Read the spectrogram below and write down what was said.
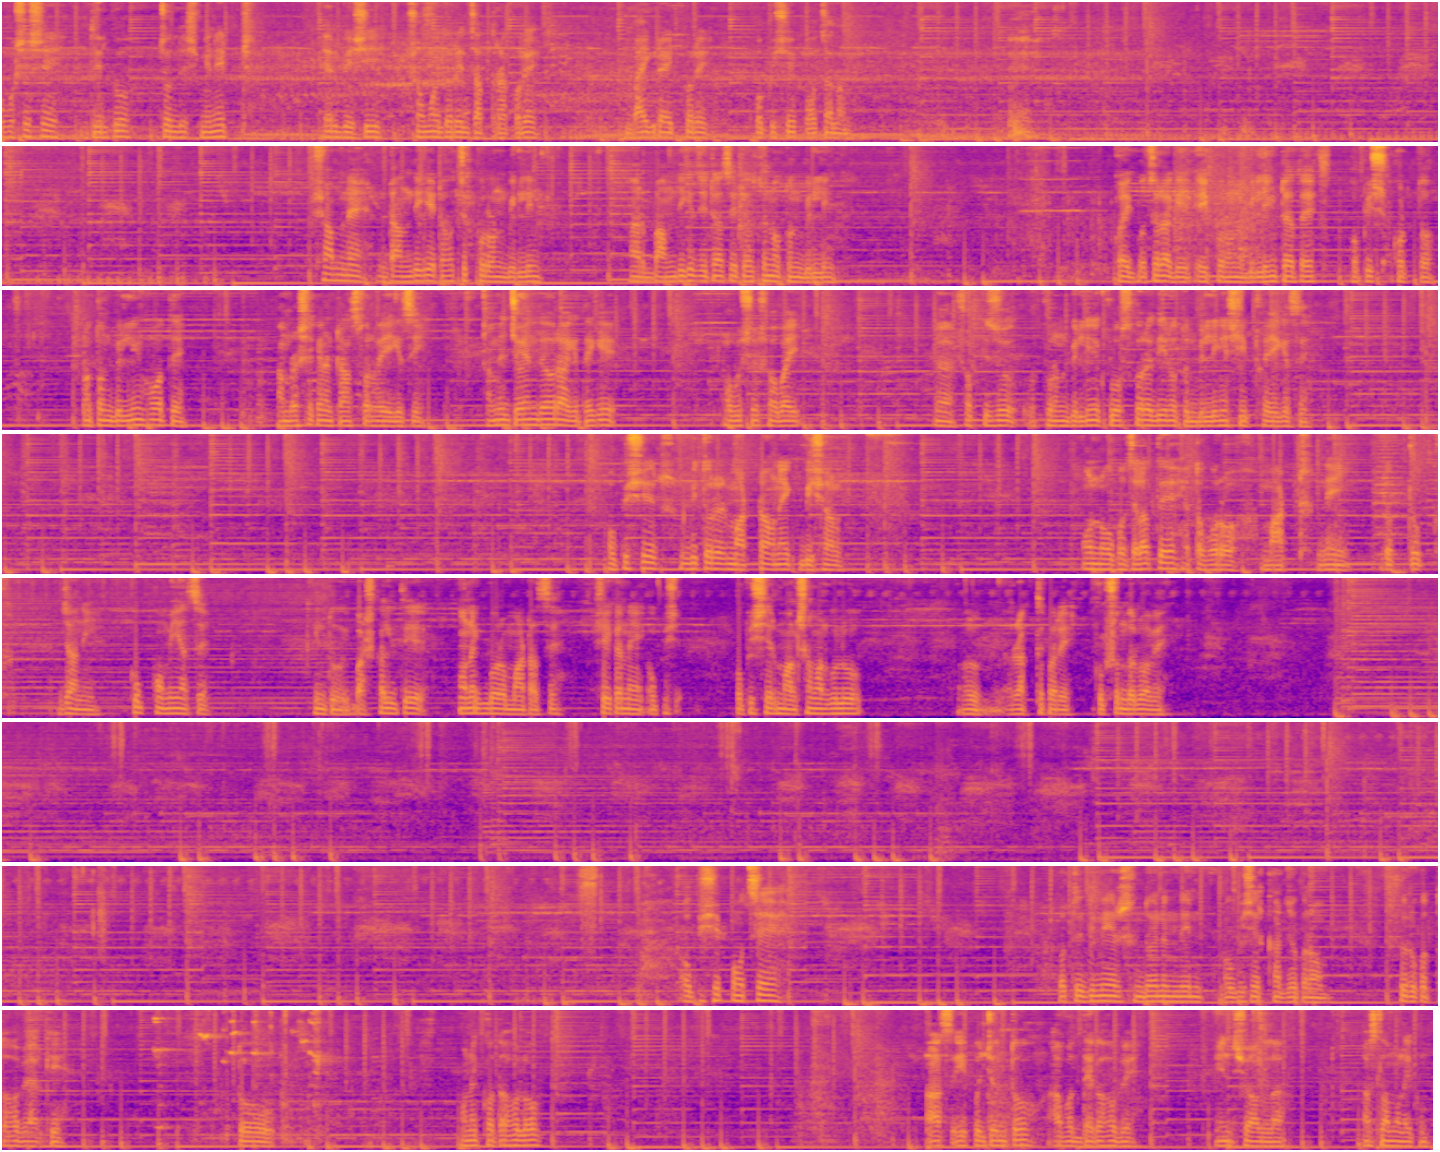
অবশেষে দীর্ঘ চল্লিশ মিনিট এর বেশি সময় ধরে যাত্রা করে, বাইক রাইড করে অফিসে পৌঁছালাম। সামনে ডান দিকে এটা হচ্ছে পুরন বিল্ডিং, আর বাম দিকে যেটা আছে এটা হচ্ছে নতুন বিল্ডিং। কয়েক বছর আগে এই পুরনো বিল্ডিংটাতে অফিস করতো। নতুন বিল্ডিং হওয়াতে আমরা সেখানে ট্রান্সফার হয়ে গেছি। আমি জয়েন দেওয়ার আগে থেকে অবশ্যই সবাই সব কিছু পুরনো বিল্ডিংয়ে ক্লোজ করে দিয়ে নতুন বিল্ডিংয়ে শিফট হয়ে গেছে। অফিসের ভিতরের মাঠটা অনেক বিশাল। অন্য উপজেলাতে এত বড় মাঠ নেই, যতটুক জানি। খুব কমই আছে। কিন্তু বাঁশখালীতে অনেক বড় মাঠ আছে। সেখানে অফিস, অফিসের মাল সামালগুলো রাখতে পারে খুব সুন্দরভাবে। অফিসে পৌঁছে প্রতিদিনের দৈনন্দিন অফিসের কার্যক্রম শুরু করতে হবে আর কি। তো অনেক কথা হলো। আজ এই পর্যন্ত আবার দেখা হবে। ইনশাআল্লাহ। আসসালামু আলাইকুম।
